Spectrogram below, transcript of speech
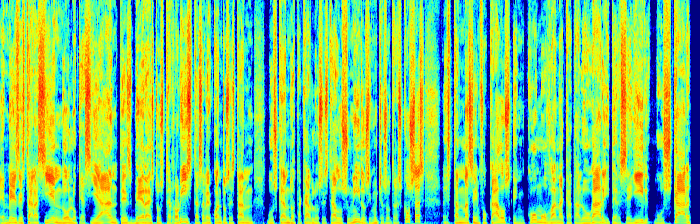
en vez de estar haciendo lo que hacía antes, ver a estos terroristas, a ver cuántos están buscando atacar los Estados Unidos y muchas otras cosas, están más enfocados en cómo van a catalogar y perseguir, buscar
